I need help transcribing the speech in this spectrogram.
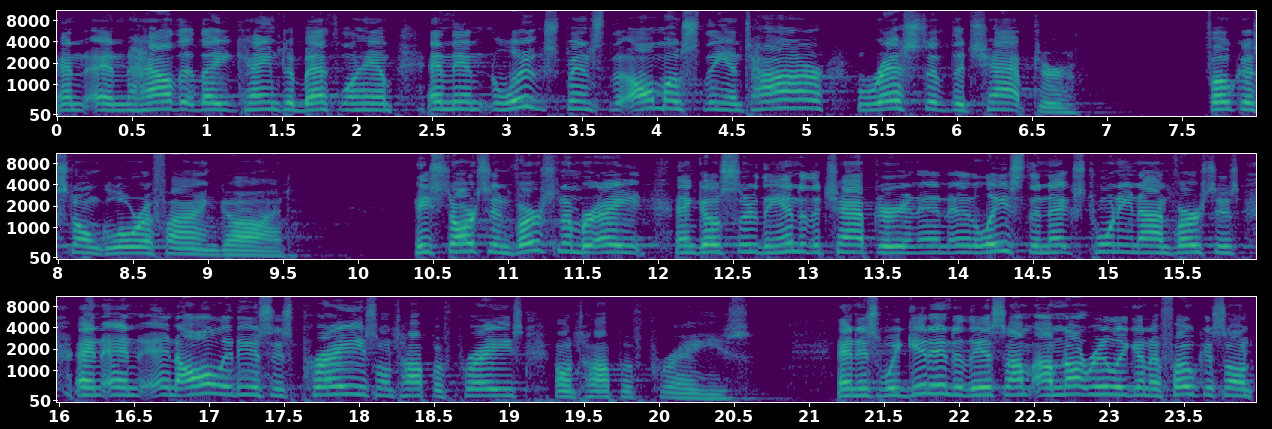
and, and how that they came to Bethlehem. And then Luke spends the, almost the entire rest of the chapter focused on glorifying God. He starts in verse number 8 and goes through the end of the chapter and, and, at least the next 29 verses. And, and, and all it is is praise on top of praise on top of praise. And as we get into this, I'm, I'm not really going to focus on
